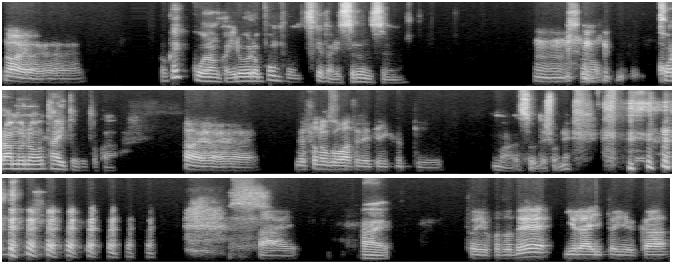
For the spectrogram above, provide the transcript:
はいはいはいはい。結構なんかいろいろポンポンつけたりするんですよね。うん。そのコラムのタイトルとか。はいはいはい。で、その後忘れていくっていう。まあそうでしょうね。はい。はい。ということで、由来というか、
